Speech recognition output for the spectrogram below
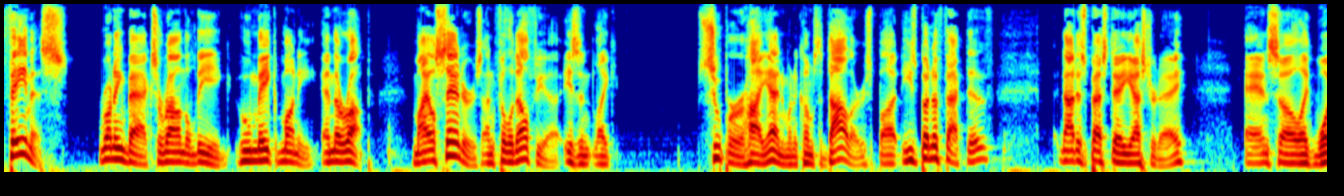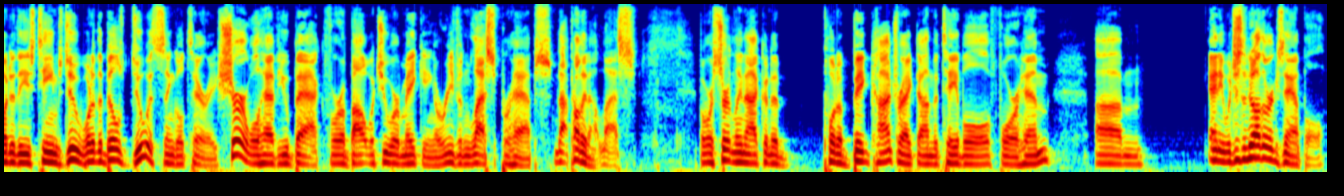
famous running backs around the league who make money and they're up. Miles Sanders on Philadelphia isn't like super high end when it comes to dollars, but he's been effective. Not his best day yesterday. And so, like, what do these teams do? What do the Bills do with Singletary? Sure, we'll have you back for about what you were making, or even less, perhaps. Not probably not less, but we're certainly not going to put a big contract on the table for him. Um, anyway, just another example.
